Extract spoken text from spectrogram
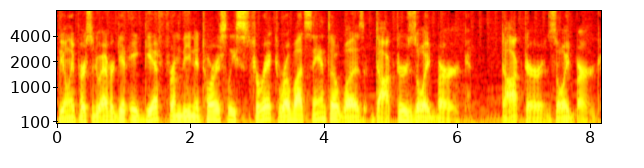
The only person to ever get a gift from the notoriously strict Robot Santa was Dr. Zoidberg. Dr. Zoidberg.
